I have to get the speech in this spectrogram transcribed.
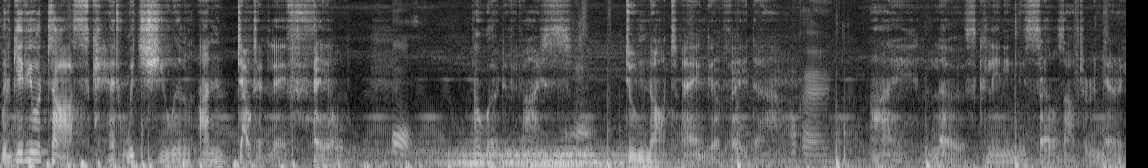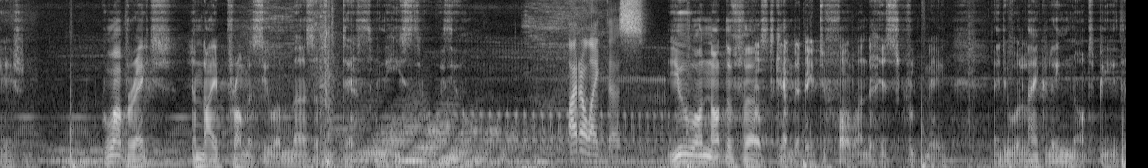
will give you a task at which you will undoubtedly fail. Oh, A word of advice. Oh. Do not anger Vader. okay. I loathe cleaning these cells after interrogation. Cooperate, and I promise you a merciful death when he's through with you. I don't like this. You are not the first candidate to fall under his scrutiny, and you will likely not be the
